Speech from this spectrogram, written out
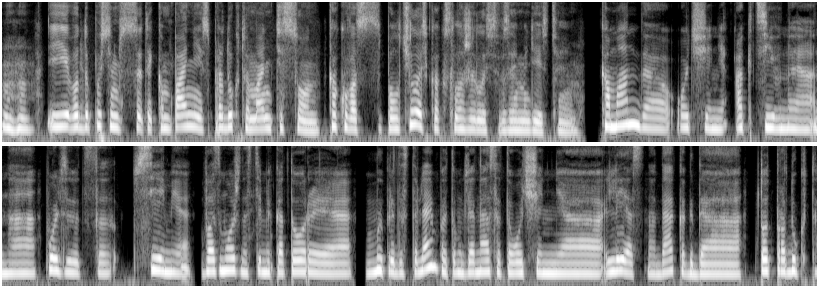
Угу. И вот, допустим, с этой компанией, с продуктом Антисон, как у вас получилось, как сложилось взаимодействие? Команда очень активная, она пользуется всеми возможностями, которые мы предоставляем, поэтому для нас это очень э, лестно, да, когда тот продукт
